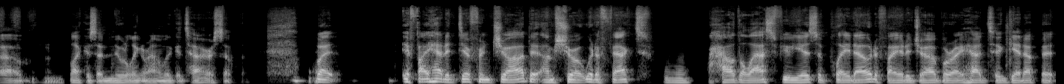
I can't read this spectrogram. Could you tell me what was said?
um, mm-hmm. like I said, noodling around with guitar or something. But if I had a different job, I'm sure it would affect how the last few years have played out. If I had a job where I had to get up at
